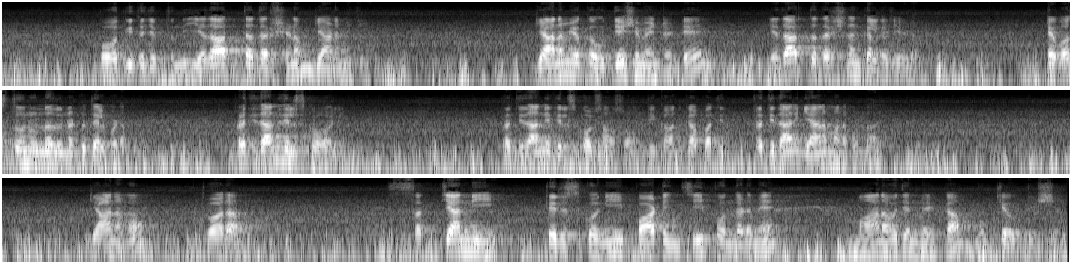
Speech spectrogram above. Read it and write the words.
భగవద్గీత చెప్తుంది యథార్థ దర్శనం జ్ఞానం ఇది జ్ఞానం యొక్క ఉద్దేశం ఏంటంటే యథార్థ దర్శనం కలగజేయడం. అంటే వస్తువును ఉన్నది ఉన్నట్టు తెలపడం. ప్రతిదాన్ని తెలుసుకోవాలి. ప్రతిదాన్ని తెలుసుకోవాల్సిన అవసరం ఉంది. కనుక ప్రతి ప్రతిదాని జ్ఞానం మనకు ఉండాలి జ్ఞానము ద్వారా సత్యాన్ని తెలుసుకొని పాటించి పొందడమే మానవ జన్మ యొక్క ముఖ్య ఉద్దేశ్యం.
